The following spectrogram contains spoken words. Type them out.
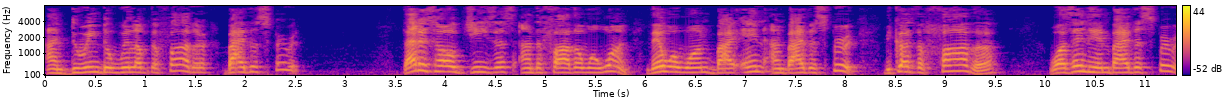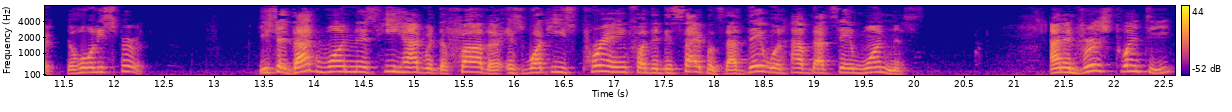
and doing the will of the Father by the Spirit. That is how Jesus and the Father were one. They were one by in and by the Spirit because the Father was in him by the Spirit, the Holy Spirit. He said that oneness he had with the Father is what he's praying for the disciples, that they would have that same oneness. And in verse 20,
